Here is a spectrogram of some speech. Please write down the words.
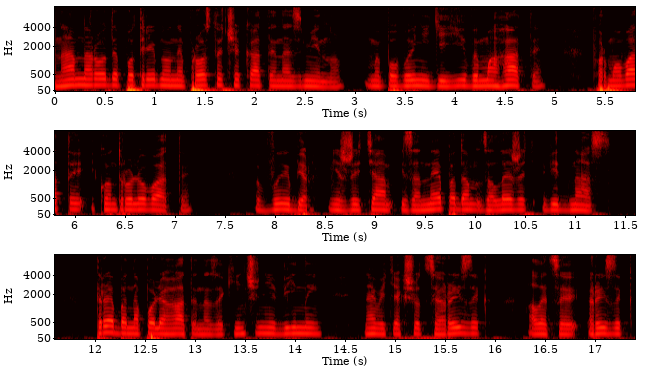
Нам, народи, потрібно не просто чекати на зміну, ми повинні її вимагати, формувати і контролювати. Вибір між життям і занепадом залежить від нас. Треба наполягати на закінченні війни, навіть якщо це ризик, але цей ризик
